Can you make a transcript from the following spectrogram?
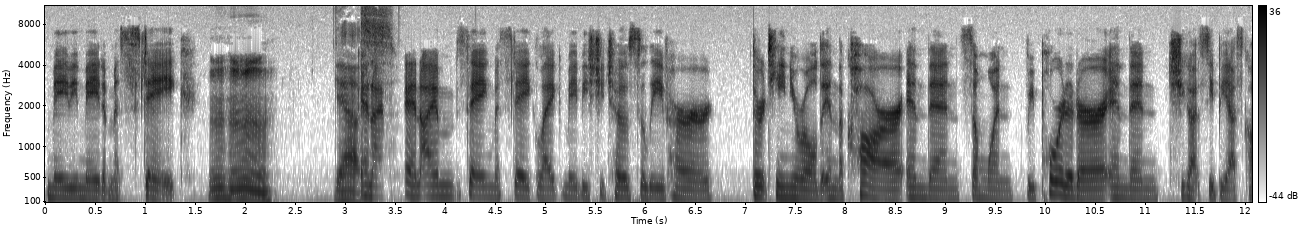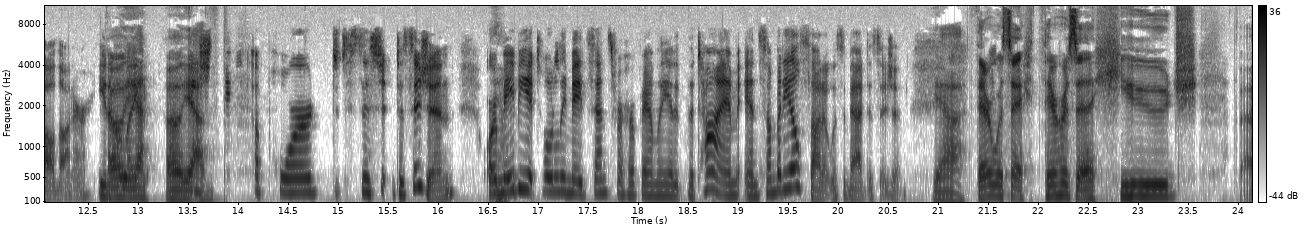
maybe made a mistake. Mm-hmm. Yes. And I and I'm saying mistake like maybe she chose to leave her 13 year old in the car and then someone reported her and then she got CPS called on her. You know, oh, like yeah. Oh yeah. A poor decision or yeah. maybe it totally made sense for her family at the time and somebody else thought it was a bad decision. Yeah. There was a there was a huge uh,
